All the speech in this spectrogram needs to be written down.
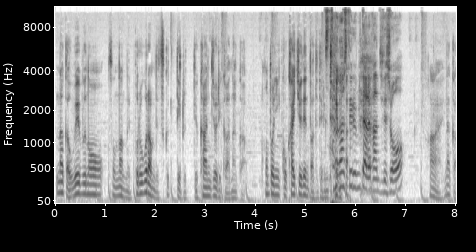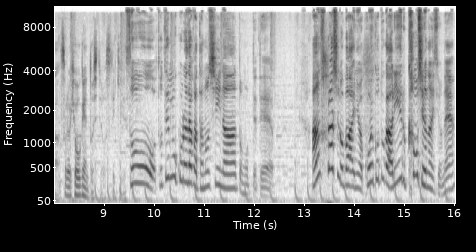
なんかウェブの、そのなんだね、プログラムで作ってるっていう感じよりかは、なんか、本当にこう懐中電灯当ててるみたいな探し。てるみたいな感じでしょ？はい。なんか、それを表現としては素敵です。そう、とてもこれだから楽しいなと思ってて、アンスプラッシュの場合にはこういうことがあり得るかもしれないですよね。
